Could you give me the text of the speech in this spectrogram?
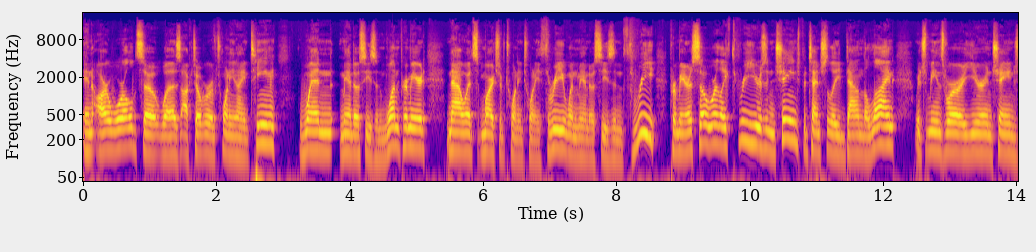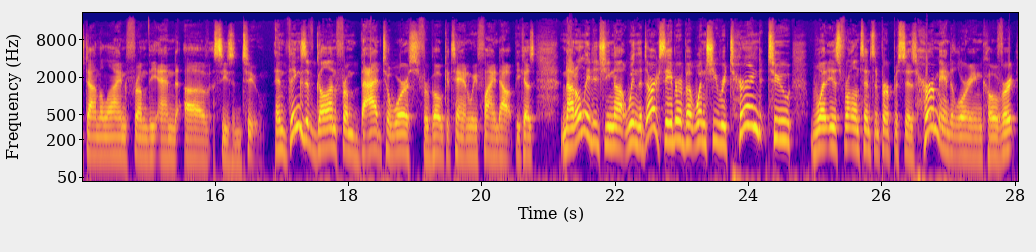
in our world. So it was October of 2019 when Mando Season 1 premiered. Now it's March of 2023 when Mando Season 3 premieres. So we're like three years and change potentially down the line, which means we're a year and change down the line from the end of Season 2. And things have gone from bad to worse for Bo Katan, we find out, because not only did she not win the Dark Saber, but when she returned to what is, for all intents and purposes, her Mandalorian covert,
